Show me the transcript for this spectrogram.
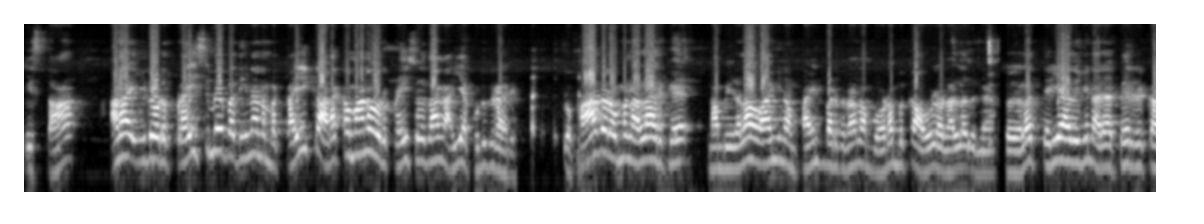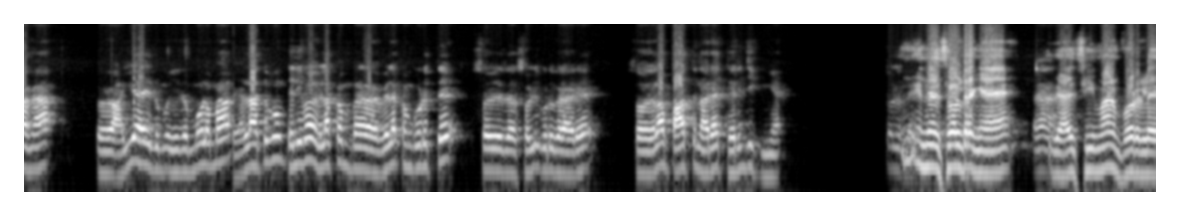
பீஸ் தான். ஆனா இதோட பிரைஸுமே பாத்தீங்கன்னா நம்ம கைக்கு அடக்கமான ஒரு பிரைஸ்ல தாங்க ஐயா கொடுக்குறாரு. ஸோ பார்க்க ரொம்ப நல்லா இருக்கு. நம்ம இதெல்லாம் வாங்கி நம்ம பயன்படுத்தினா நம்ம உடம்புக்கு அவ்வளவு நல்லதுங்க. ஸோ இதெல்லாம் தெரியாதவங்க நிறைய பேர் இருக்காங்க. ஸோ ஐயா இது இது மூலமா எல்லாத்துக்கும் தெளிவா விளக்கம் விளக்கம் கொடுத்து ஸோ இதை சொல்லி கொடுக்குறாரு. ஸோ இதெல்லாம் பார்த்து நிறைய தெரிஞ்சுக்கிங்க. சொல்லுங்க. என்ன சொல்றேங்க. இது அதிசயமான பொருள்.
